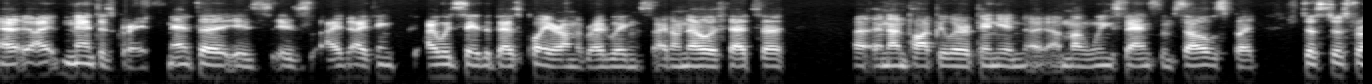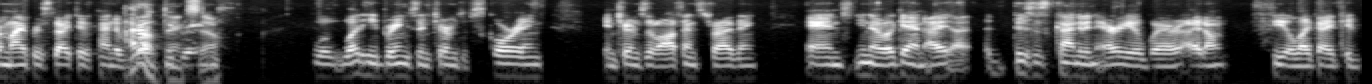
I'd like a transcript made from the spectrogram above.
I, I, Mantha's great. Mantha is is I, I, think I would say the best player on the Red Wings. I don't know if that's a, a an unpopular opinion uh, among Wings fans themselves, but just just from my perspective, kind of I don't think brings, so. What he brings in terms of scoring, in terms of offense driving, and you know, again, I, I this is kind of an area where I don't feel like I could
